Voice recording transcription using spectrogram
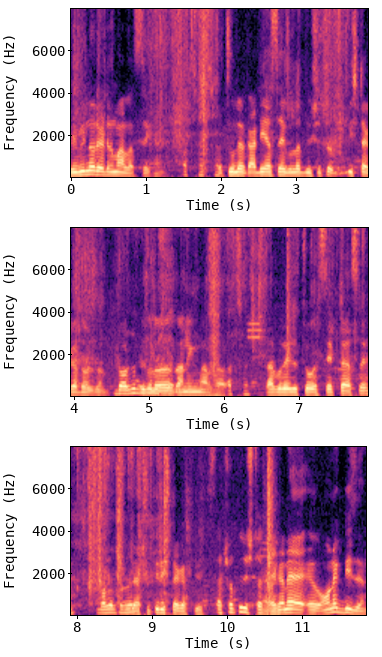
বিভিন্ন রেটের মাল আছে এখানে। আচ্ছা আচ্ছা। চুলের কাটি আছে এগুলো দুইশো বিশ টাকা দর্জন। দর্জন এগুলো রানিং মাল হয়। আচ্ছা। তারপরে এই যে সেটটা আছে বলেন তো টাকা পিস একশো তিরিশ টাকা। এখানে অনেক ডিজাইন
